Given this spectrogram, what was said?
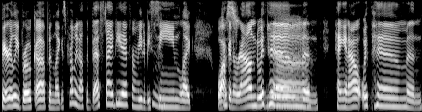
barely broke up and like it's probably not the best idea for me to be Hmm. seen like walking Just- around with him yeah. and hanging out with him and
